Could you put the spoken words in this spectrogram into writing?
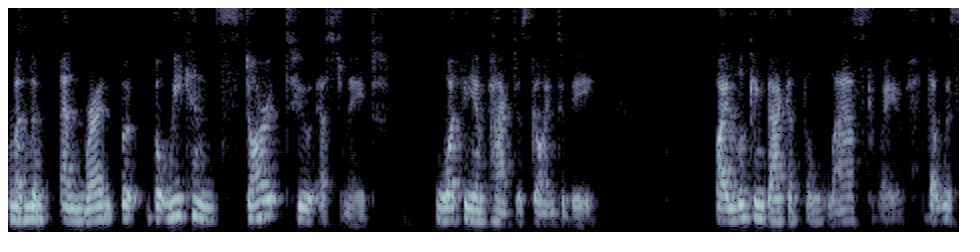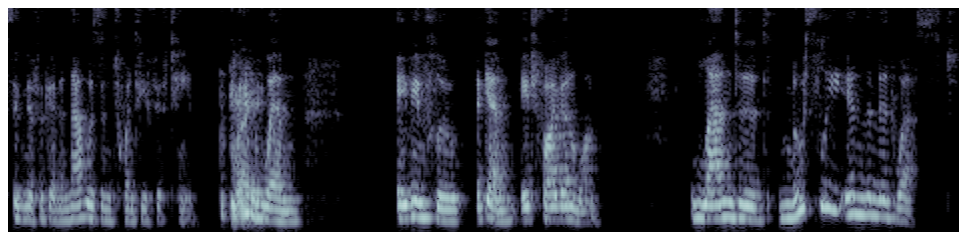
but mm-hmm. the and right. but but we can start to estimate what the impact is going to be by looking back at the last wave that was significant and that was in 2015 right. when avian flu again h5n1 landed mostly in the midwest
